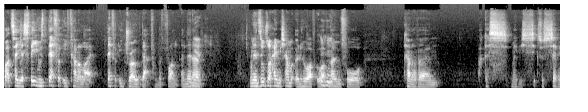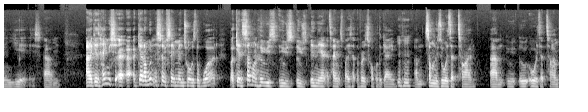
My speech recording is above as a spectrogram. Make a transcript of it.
but I'd say yeah, Steve was definitely kind of like definitely drove that from the front, and then um, and then there's also Hamish Hamilton who I've who Mhm. I've known for kind of um, I guess maybe six or seven years. Um, and again, Hamish uh, again I wouldn't necessarily say mentor is the word, but again someone who's who's who's in the entertainment space at the very top of the game. Mhm. Um, someone who's always had time, um, who, who always had time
